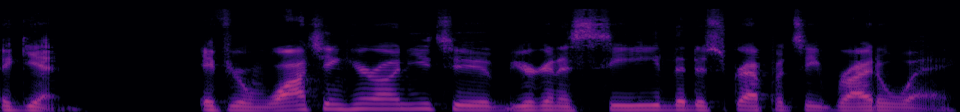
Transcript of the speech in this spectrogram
Again, if you're watching here on YouTube, you're going to see the discrepancy right away.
